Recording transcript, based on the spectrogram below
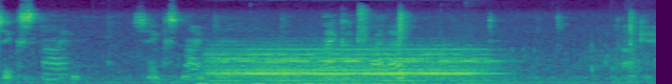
Six, nine, six, nine. I could try that. Okay.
